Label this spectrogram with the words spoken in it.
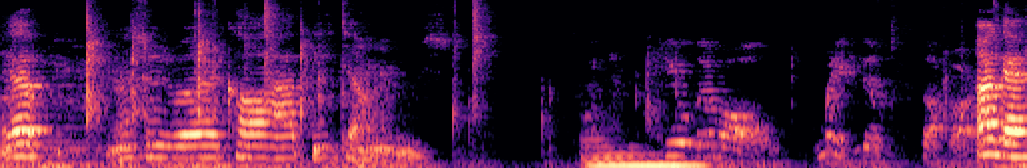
Yep, this is what I call happy times. Kill them all. Make them suffer. Okay.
